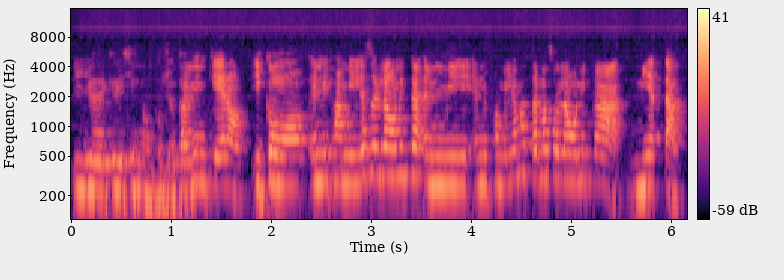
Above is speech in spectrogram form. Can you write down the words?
y yo de que dije, no, pues yo también quiero. Y como en mi familia soy la única, en mi, en mi familia materna soy la única nieta.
